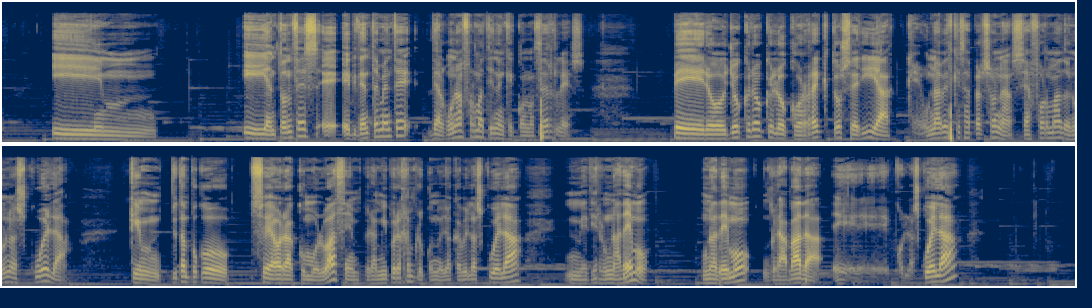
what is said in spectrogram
Y, y entonces, e, evidentemente, de alguna forma tienen que conocerles. Pero yo creo que lo correcto sería que una vez que esa persona se ha formado en una escuela, que yo tampoco sé ahora cómo lo hacen, pero a mí, por ejemplo, cuando yo acabé la escuela, me dieron una demo una demo grabada eh, con la escuela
